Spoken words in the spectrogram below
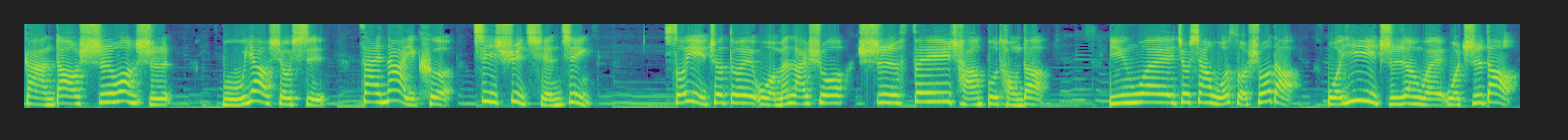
感到失望时，不要休息，在那一刻继续前进。所以，这对我们来说是非常不同的。因为，就像我所说的，我一直认为我知道。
